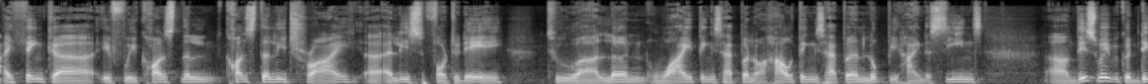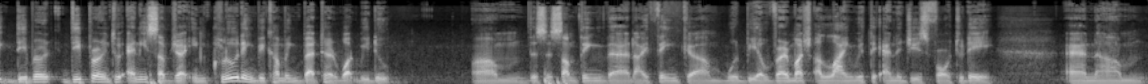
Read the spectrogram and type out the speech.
I think uh, if we constantly constantly try, uh, at least for today, to uh, learn why things happen or how things happen, look behind the scenes. Uh, this way, we could dig deeper, deeper into any subject, including becoming better at what we do. Um, this is something that I think um, would be very much aligned with the energies for today. And um,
